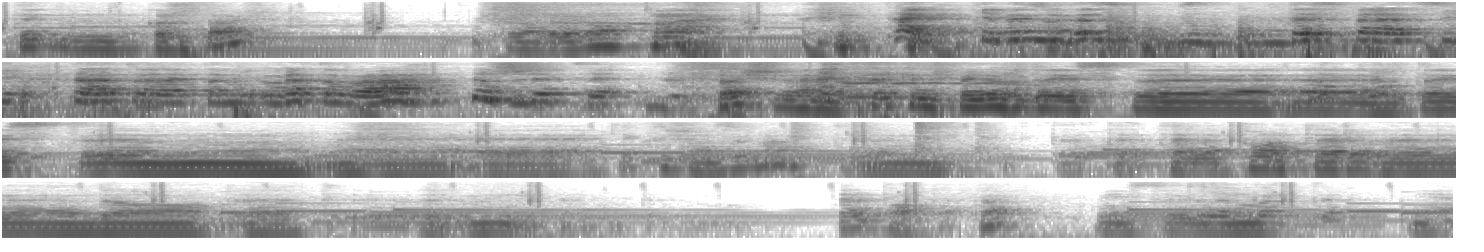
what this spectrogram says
y, Ty mm, korzystałeś? Swoją drogą? Tak, kiedyś w, des w desperacji ta toaleta mi uratowała życie. Ktoś, e, ktoś kiedyś powiedział, że to jest. e, e, że to jest. em, e, e, jak to się nazywa? Em, Te, te, teleporter e, do. e, t- em, Teleporter, tak? Miejsce. Teleporty. Nie.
